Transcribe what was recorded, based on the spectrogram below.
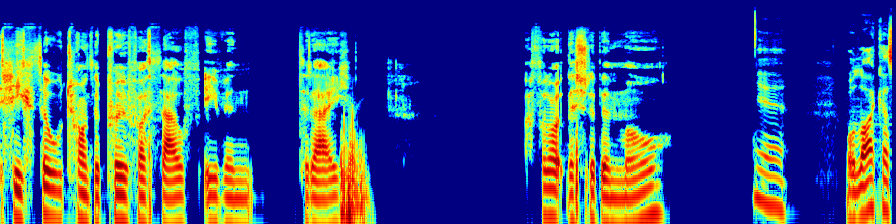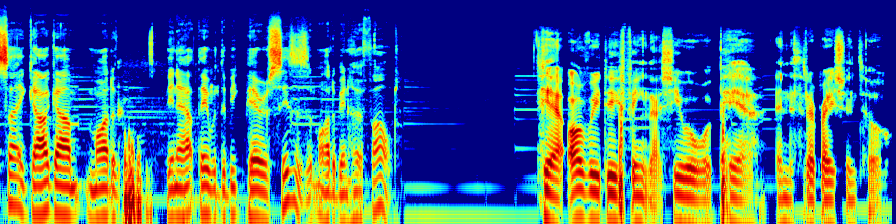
she's still trying to prove herself even today. I feel like there should have been more. Yeah. Well, like I say, Gaga might have been out there with the big pair of scissors. It might have been her fault. Yeah, I really do think that she will appear in the celebration tour.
